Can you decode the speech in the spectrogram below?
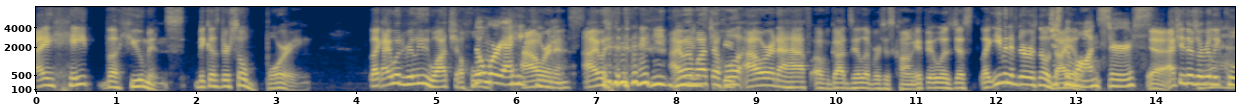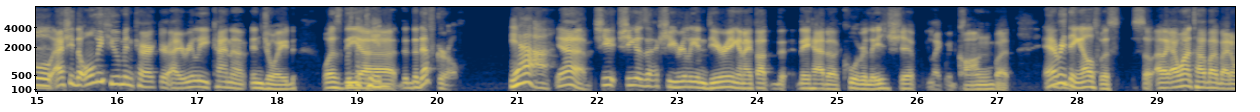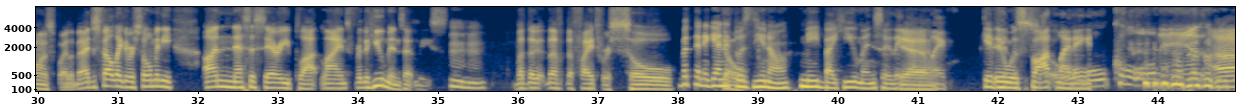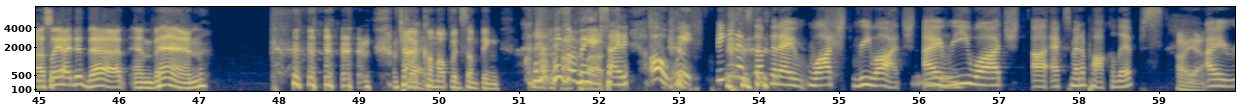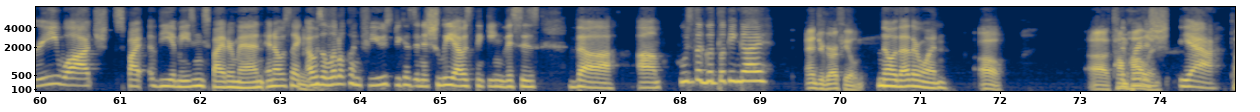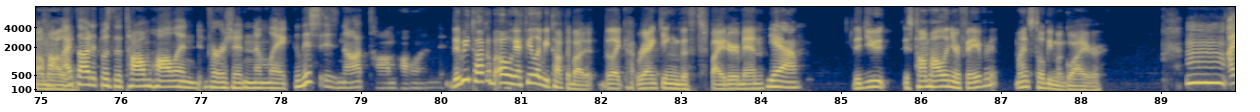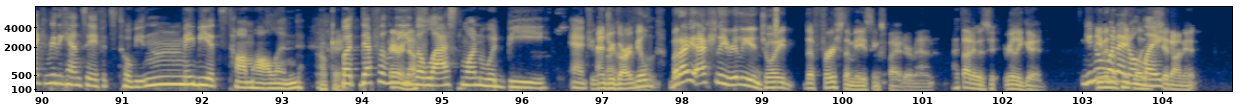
I hate the humans because they're so boring. Like, I would really watch a whole Don't worry, I hate hour humans. and a, I would. hate I would watch a whole hour and a half of Godzilla versus Kong if it was just like even if there was no just the monsters. Yeah, actually, there's a really Yeah. cool. Actually, the only human character I really kind of enjoyed was the the uh, the, the deaf girl. Yeah. Yeah, she she was actually really endearing, and I thought th- they had a cool relationship, like with Kong. But everything else was so like I want to talk about it, but I don't want to spoil it. But I just felt like there were so many unnecessary plot lines for the humans, at least. hmm But the the, the fights were so But then again, Dope. it was you know made by humans, so they Yeah. gotta like give it was a spotlight. I guess. so cool, man. uh, so yeah, I did that, and then I'm trying What? to come up with something cool to talk Something about. exciting. Oh wait, speaking of stuff that I watched, rewatched. I Mm. rewatched uh, X Men Apocalypse. Oh yeah, I rewatched Spy- The Amazing Spider Man, and I was like, Mm. I was a little confused because initially I was thinking this is the um, who's the good looking guy? Andrew Garfield. No, the other one. Oh, uh, Tom the Holland. British- yeah. Tom, Tom- Holland. I thought it was the Tom Holland version, and I'm like, this is not Tom Holland. Did we talk about? Oh, I feel like we talked about it. The, like ranking the Spider Man. Yeah. Did you? Is Tom Holland your favorite? Mine's Tobey Maguire. Mm, I really can't say if it's Tobey. Mm, maybe it's Tom Holland, Okay, but definitely the last one would be Andrew Andrew Garfield. But I actually really enjoyed the first Amazing Spider-Man. I thought it was really good. You know Even what I don't like? shit on it.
